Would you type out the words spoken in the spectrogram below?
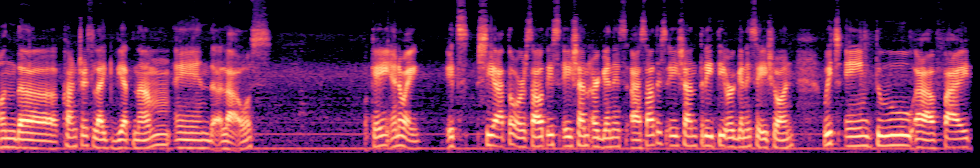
on the countries like Vietnam and Laos. Okay, anyway, it's SEATO or Southeast Asian Organiz uh, Southeast Asian Treaty Organization, which aimed to uh, fight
